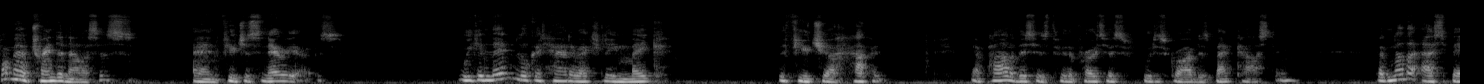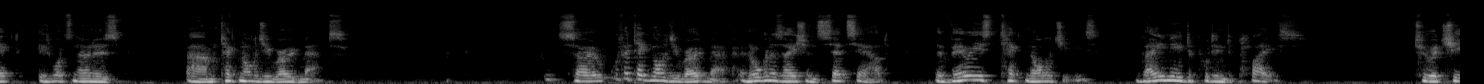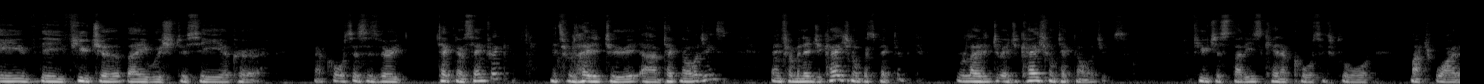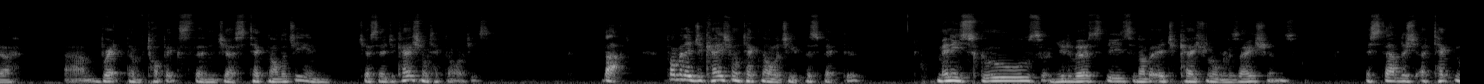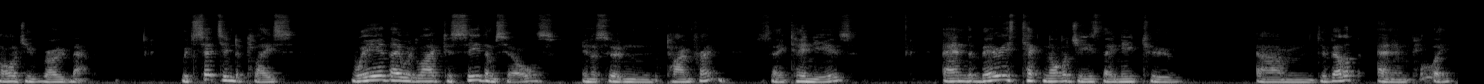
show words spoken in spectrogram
From our trend analysis and future scenarios, we can then look at how to actually make the future happen. Now, part of this is through the process we described as backcasting, but another aspect is what's known as um, technology roadmaps. So with a technology roadmap, an organization sets out the various technologies they need to put into place to achieve the future that they wish to see occur. Now, of course, this is very technocentric. It's related to um, technologies. And from an educational perspective, related to educational technologies. Future studies can, of course, explore much wider um, breadth of topics than just technology and just educational technologies. But from an educational technology perspective, many schools and universities and other educational organizations establish a technology roadmap, which sets into place where they would like to see themselves in a certain time frame, say 10 years, and the various technologies they need to um, develop and employ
